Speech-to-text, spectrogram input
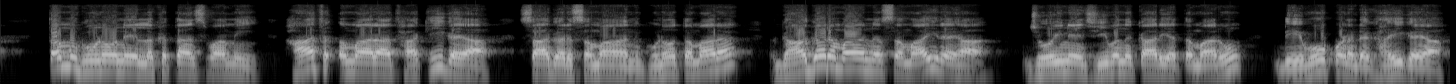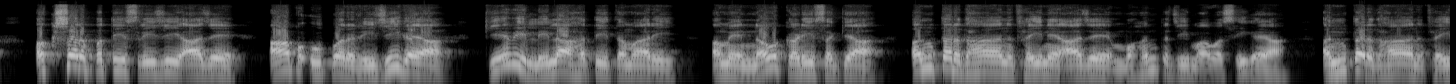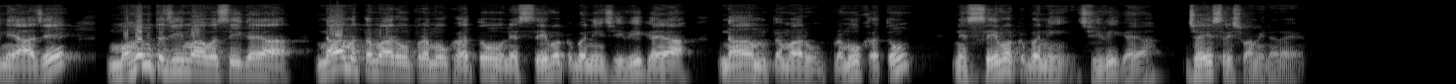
તમ ગુણોને લખતા સ્વામી હાથ અમારા થાકી ગયા. સાગર સમાન ગુણો તમારા ગાગરમાં ન સમાઈ રહ્યા. જોઈને જીવન કાર્ય તમારું, દેવો પણ ડઘાઈ ગયા. અક્ષરપતિ શ્રીજી આજે આપ ઉપર રીઝી ગયા. કેવી લીલા હતી તમારી. અમે નવ કઢી શક્યા. અંતર્ધાન થઈને આજે મહંતજીમાં વસી ગયા. અંતર્ધાન થઈને આજે મહંતજીમાં વસી ગયા. નામ તમારું પ્રમુખ હતું ને સેવક બની જીવી ગયા. નામ તમારું પ્રમુખ હતું ને સેવક બની જીવી ગયા. જય શ્રી સ્વામિનારાયણ.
